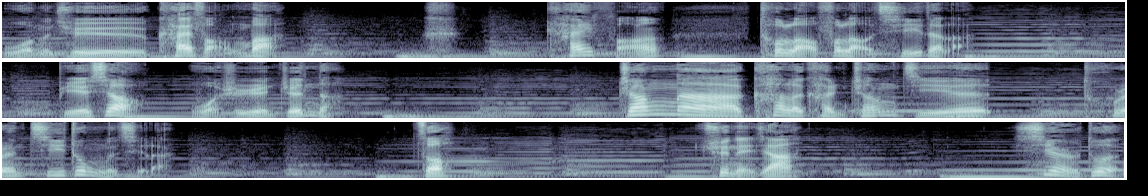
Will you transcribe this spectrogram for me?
我们去开房吧。开房，都老夫老妻的了。别笑，我是认真的。张娜看了看张杰，突然激动了起来。走，去哪家？希尔顿。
